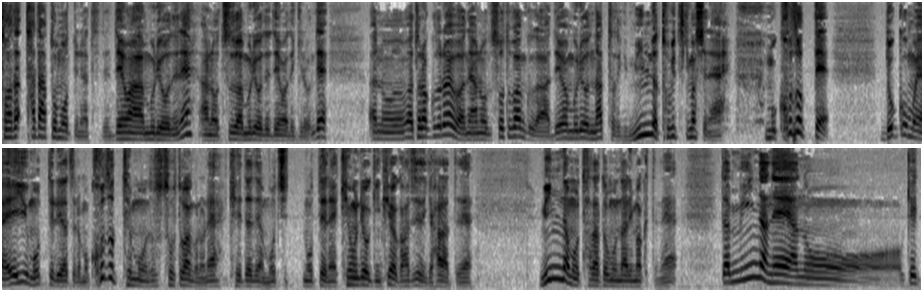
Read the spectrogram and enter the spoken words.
ただ、ただともっていうのやってて、電話無料でね、あの、通話無料で電話できる。で、あの、まあ、トラックドライバーね、あの、ソフトバンクが電話無料になった時、みんな飛びつきましてね。もうこぞって、ドコモや au 持ってる奴らもこぞってもうソフトバンクのね、携帯電話持ち、持ってね、基本料金980円払ってね、みんなもただともなりまくってね。だからみんなね、あのー結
